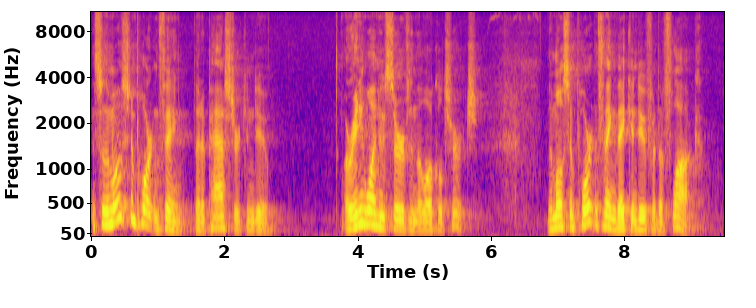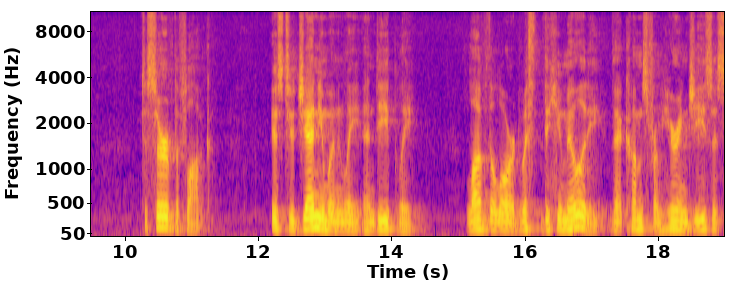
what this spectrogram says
And so, the most important thing that a pastor can do, or anyone who serves in the local church, the most important thing they can do for the flock, to serve the flock, is to genuinely and deeply love the Lord with the humility that comes from hearing Jesus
